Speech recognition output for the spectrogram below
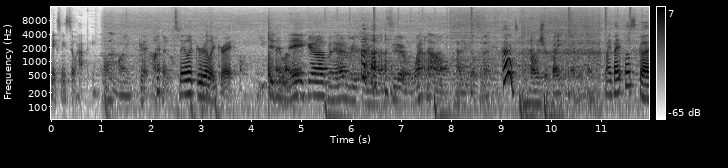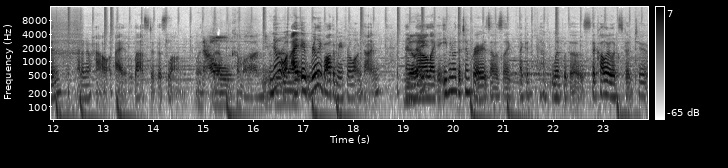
makes me so happy. Oh my god. they look really great. You did I love makeup and everything too. Wow. How do you feel today? Good. How was your bite and everything? My bite feels good. I don't know how I lasted this long. with No, come on. You- No, you're I, it really bothered me for a long time. And Really? now, like, even with the temporaries, I was like, I could have lived with those. The color looks good too.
